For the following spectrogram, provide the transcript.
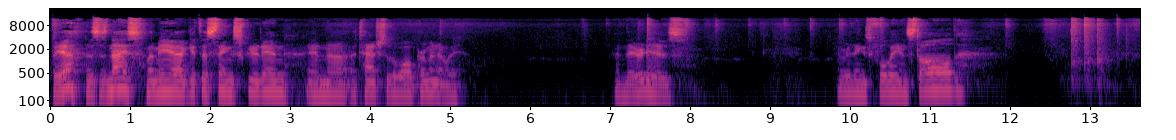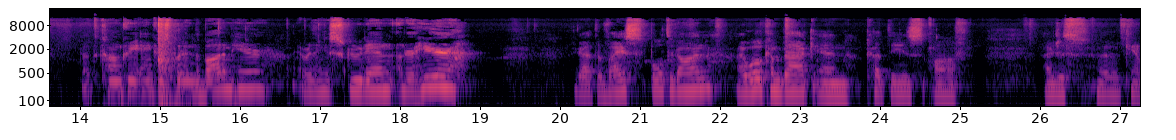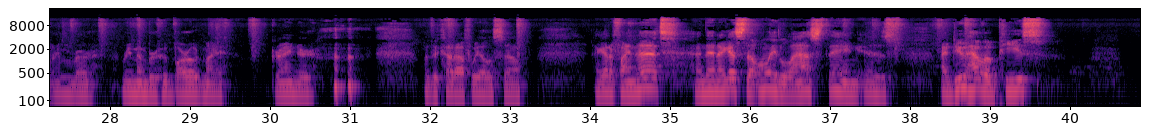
But yeah, this is nice. Let me uh, get this thing screwed in and uh, attached to the wall permanently. And there it is. Everything's fully installed. Got the concrete anchors put in the bottom here. Everything is screwed in under here. I got the vise bolted on. I will come back and cut these off. I just uh, can't remember remember who borrowed my grinder with the cutoff wheel, So I got to find that. And then I guess the only last thing is I do have a piece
